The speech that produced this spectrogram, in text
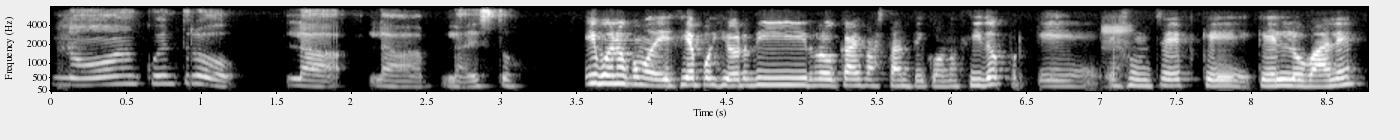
no encuentro la, la, la esto. Y bueno, como decía, pues Jordi Roca es bastante conocido porque es un chef que, que él lo vale,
